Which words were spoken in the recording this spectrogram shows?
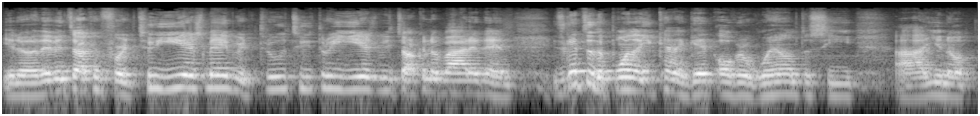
You know, they've been talking for two years, maybe through two, three years. We've been talking about it, and it's getting to the point that you kind of get overwhelmed to see, uh, you know,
